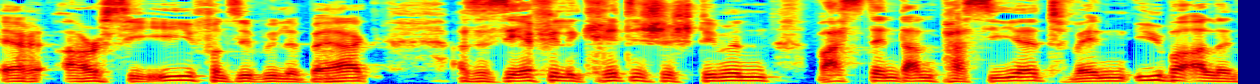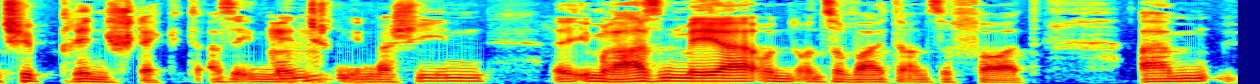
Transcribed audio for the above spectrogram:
RCE von Sibylle Berg. Also sehr viele kritische Stimmen, was denn dann passiert, wenn überall ein Chip drin steckt. Also in mhm. Menschen, in Maschinen, äh, im Rasenmäher und, und so weiter und so fort. Ähm,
